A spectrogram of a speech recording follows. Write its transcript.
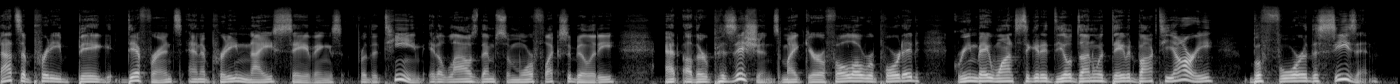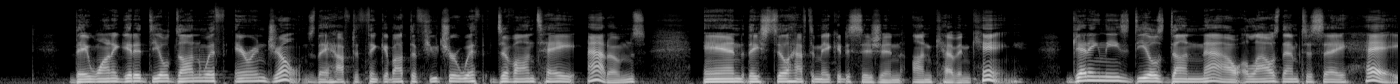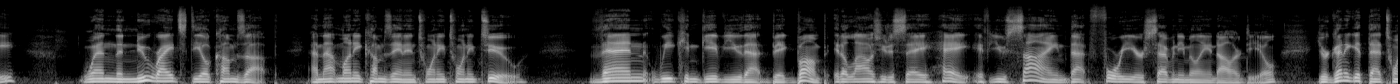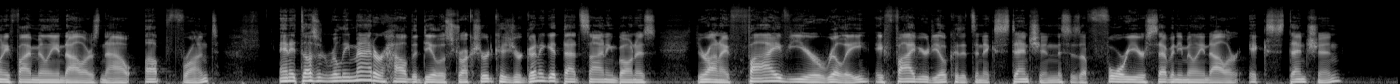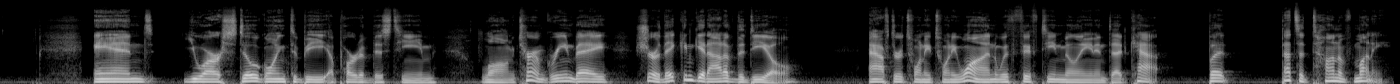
That's a pretty big difference and a pretty nice savings for the team. It allows them some more flexibility at other positions. Mike Garafolo reported Green Bay wants to get a deal done with David Bakhtiari before the season. They want to get a deal done with Aaron Jones. They have to think about the future with Davante Adams, and they still have to make a decision on Kevin King. Getting these deals done now allows them to say, hey, when the new rights deal comes up and that money comes in in 2022, then we can give you that big bump. It allows you to say, hey, if you sign that four year, $70 million deal, you're going to get that $25 million now up front. And it doesn't really matter how the deal is structured because you're going to get that signing bonus. You're on a five year, really, a five year deal because it's an extension. This is a four year, $70 million extension. And you are still going to be a part of this team long term. Green Bay, sure, they can get out of the deal after 2021 with 15 million in dead cap. But that's a ton of money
